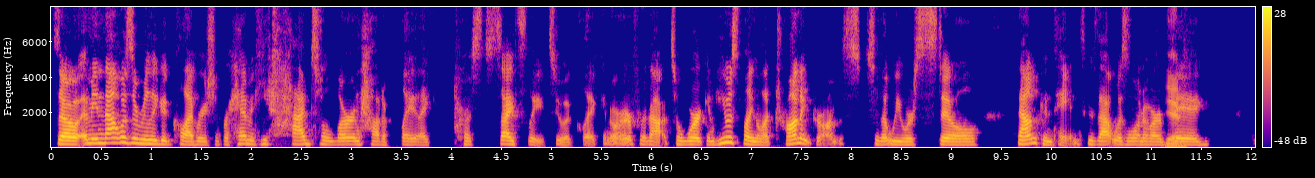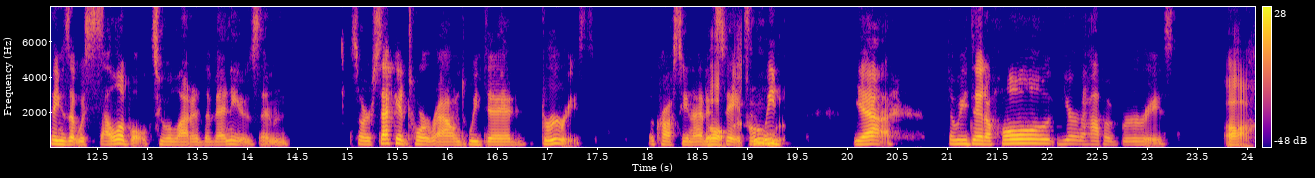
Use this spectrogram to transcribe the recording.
So I mean that was a really good collaboration for him and he had to learn how to play like precisely to a click in order for that to work. And he was playing electronic drums so that we were still sound contained because that was one of our yeah. big things that was sellable to a lot of the venues. And so our second tour round, we did breweries across the United oh, States. Cool. And we, yeah. So we did a whole year and a half of breweries. Oh,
